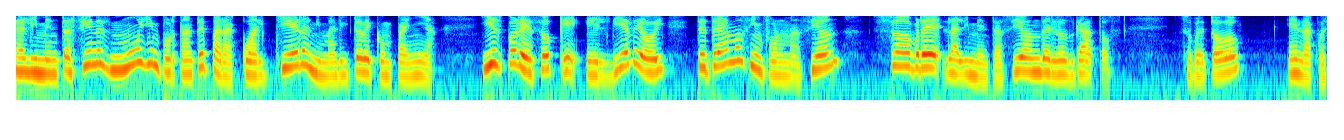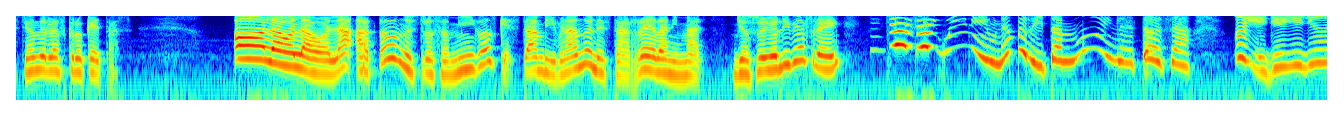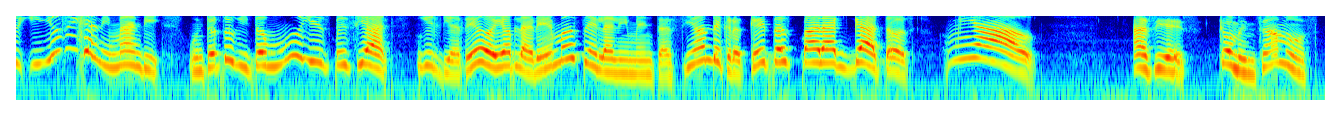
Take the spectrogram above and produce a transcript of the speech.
La alimentación es muy importante para cualquier animalito de compañía y es por eso que el día de hoy te traemos información sobre la alimentación de los gatos, sobre todo en la cuestión de las croquetas. Hola, hola, hola a todos nuestros amigos que están vibrando en esta red animal. Yo soy Olivia Frey y yo soy Winnie, una perrita muy latosa. Uy, uy, uy, uy, y yo soy Hanny Mandy, un tortuguito muy especial. Y el día de hoy hablaremos de la alimentación de croquetas para gatos. ¡Miau! Así es, comenzamos.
